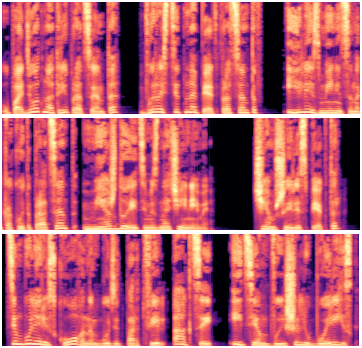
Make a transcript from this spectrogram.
упадет на 3%, вырастет на 5% или изменится на какой-то процент между этими значениями. Чем шире спектр, тем более рискованным будет портфель акций и тем выше любой риск,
